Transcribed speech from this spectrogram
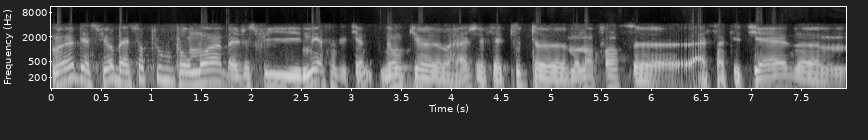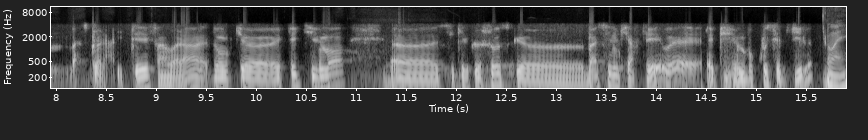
ouais, bien sûr. Ben, surtout pour moi, ben, je suis né à Saint-Étienne, donc euh, voilà, j'ai fait toute euh, mon enfance euh, à Saint-Étienne, euh, ma scolarité, enfin voilà. Donc euh, effectivement, euh, c'est quelque chose que, ben, c'est une fierté, ouais. Et puis j'aime beaucoup cette ville. Ouais.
